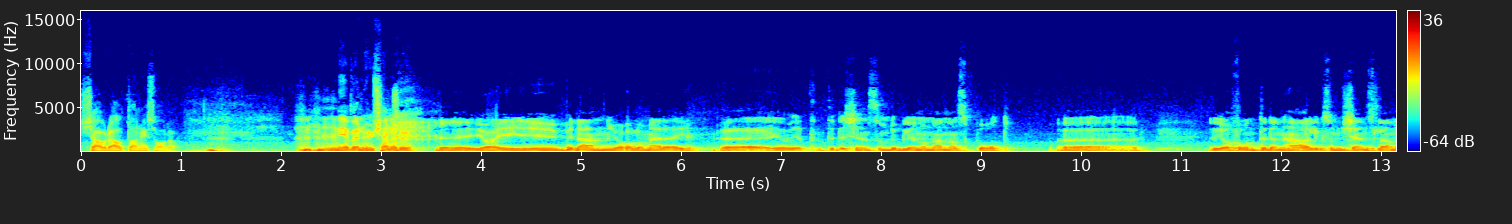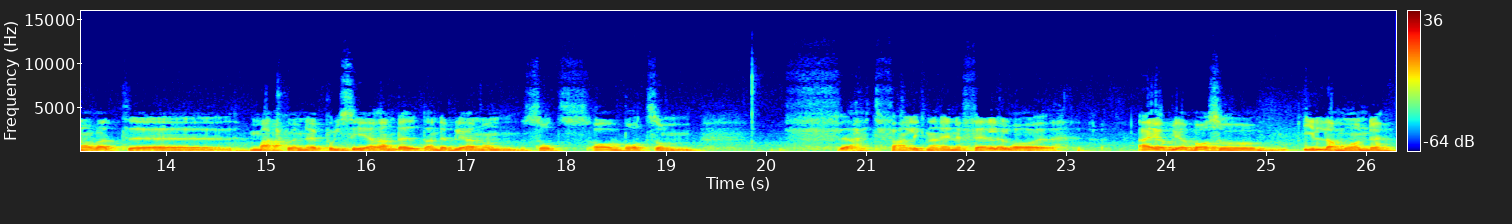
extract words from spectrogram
Shout out Danny Salo. Neven, hur känner du? Eh, jag är Benan, jag håller med dig. Eh, jag vet inte, det känns som det blir någon annan sport. Jag får inte den här liksom känslan av att eh, matchen är pulserande utan det blir någon sorts avbrott som jag vet fan liknar NFL eller... Eh, nej, jag blir bara så illamående.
